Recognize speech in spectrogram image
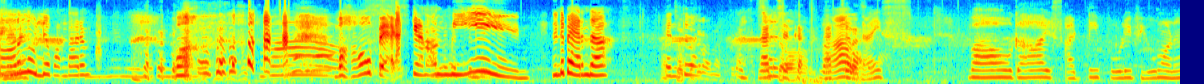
കാണുന്നില്ല പണ്ടാരം. വാവ് പേടക്കണം മീൻ? ഇതിന്റെ പേരെന്താ? നൈസ് വാവ് ഗായ്സ് അടിപൊളി വ്യൂ ആണ്.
